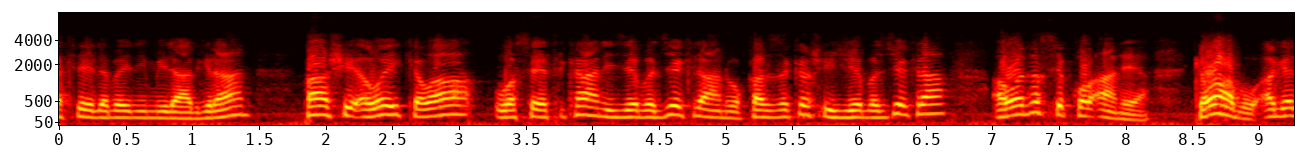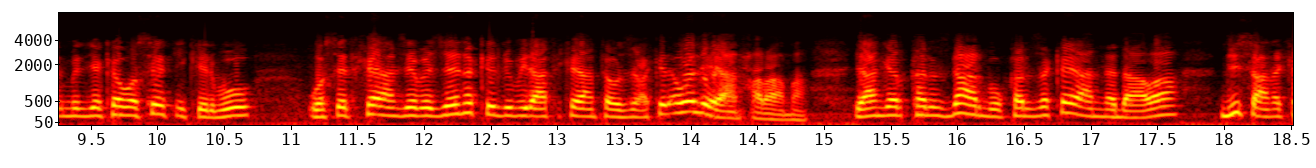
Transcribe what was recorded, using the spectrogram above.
عکرێ لە بینی میراتگران پاشی ئەوەی کەوا وەسێتەکانی جێبەجێکران و قەرزەکەشی جێبەجێکرا ئەوە نەسی قورآانەیە کەوا بوو ئەگەر مردەکە وەسێتی کردبوو وەسێتەکەیان جێبەجێ نەکرد و میراتەکەیان تەوزیع کرد ئەوە لێیان حرامە یانگەر قەرزدار بوو قەرزەکەیان نەداوە دیسانەکە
